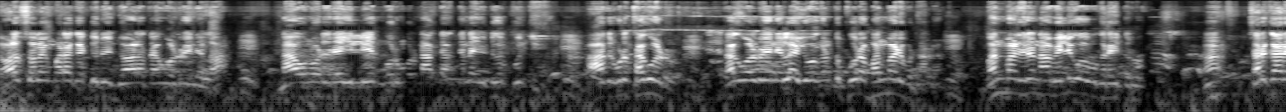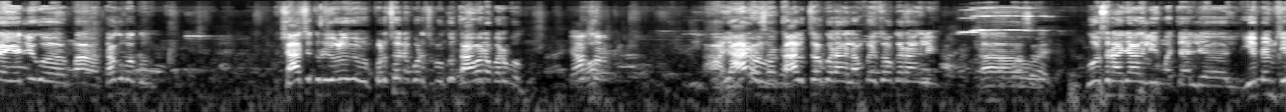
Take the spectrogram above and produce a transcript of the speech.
ಜೋಳ ಸಲಹೆ ಮಾಡಕತ್ತೀವ್ರಿ ಜೋಳ ತಗೊಳ್ರಿ ಏನಿಲ್ಲ. ನಾವು ನೋಡಿದ್ರೆ ಇಲ್ಲಿ ಮೂರ್ ಮೂರ್ ನಾಲ್ಕು ನಾಲ್ಕು ಜನ ಇಟ್ಕೊಂಡು ಕುಂತೀವಿ ಆದ್ರೂ ಕೂಡ ತಗೊಳ್ರು. ತಗೊಳ್ರು ಏನಿಲ್ಲ ಇವಾಗಂತೂ ಪೂರ ಬಂದ್ ಮಾಡಿಬಿಟ್ಟಾರ. ಬಂದ್ ಮಾಡಿದ್ರೆ ನಾವ್ ಎಲ್ಲಿಗೆ ಹೋಗ್ಬೇಕು ರೈತರು? ಸರ್ಕಾರ ಎಲ್ಲಿಗೂ ಮಾ- ತಗೋಬೇಕು. ಶಾಸಕರು ಹೇಳೋ ಕೊಡ್ಸೋನೆ ಕೊಡಿಸ್ಬೇಕು ತಾವನ ಬರ್ಬೇಕು. ಯಾರು ತಾಲೂಕ್ ಸೌಕರ್ ಆಗಲಿ ಅಂಪೈ ಸೌಕರ್ ಆಗಲಿ ಗೋಸರಾಜ್ ಆಗಲಿ ಮತ್ತೆ ಅಲ್ಲಿ ಎ ಪಿ ಎಂ ಸಿ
